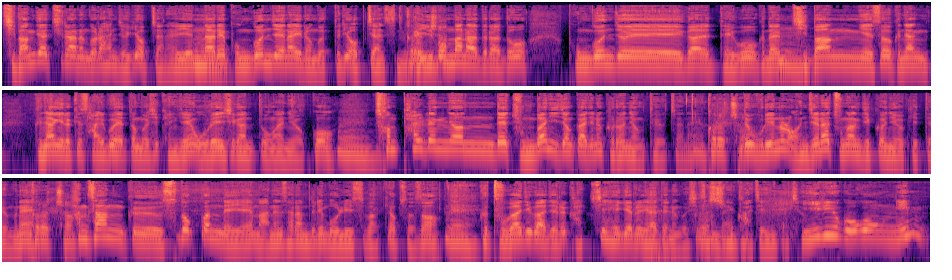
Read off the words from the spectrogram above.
지방자치라는 걸 한 적이 없잖아요. 옛날에 음. 봉건제나 이런 것들이 없지 않습니까? 그렇죠. 일본만 하더라도 봉건제가 되고 그다음 음. 지방에서 그냥 그냥 이렇게 살고 했던 것이 굉장히 오랜 시간 동안이었고 음. 1800년대 중반 이전까지는 그런 형태였잖아요. 그렇죠. 근데 우리는 언제나 중앙 집권이었기 때문에 그렇죠. 항상 그 수도권 내에 많은 사람들이 몰릴 수밖에 없어서 네. 그두 가지 과제를 같이 해결을 해야 되는 것이 그렇습니다. 상당히 과제인 거죠. 2650님,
